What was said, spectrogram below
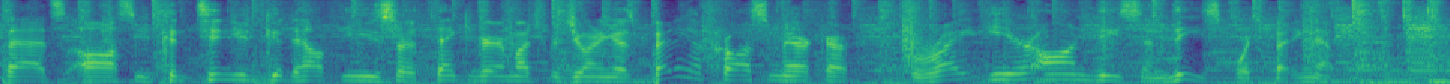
That's awesome. Continued good health to you, sir. Thank you very much for joining us. Betting across America, right here on VSiN, the Sports Betting Network.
